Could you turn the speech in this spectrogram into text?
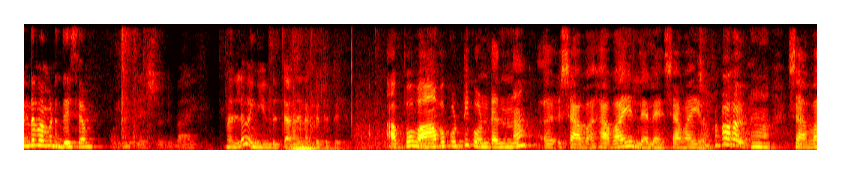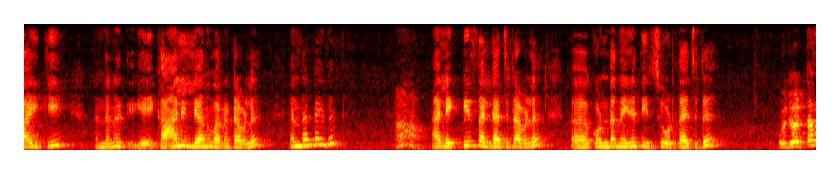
എന്താ മമ്മിയുടെ ഉദ്ദേശം? നല്ല ഭംഗിയുണ്ട് ചന്ദനൊക്കെ ഇട്ടിട്ട്. അപ്പൊ വാവക്കുട്ടി കൊണ്ടുവന്ന ഷവ ഹവായി ഇല്ല അല്ലേ? ഷവായോ? ആ ഷവായിക്ക് എന്താണ് കാലില്ല എന്ന് പറഞ്ഞിട്ട് അവൾ എന്താണ്ട ഇത്? ആ. ലെഗ് പീസ് അല്ലാച്ചിട്ട് അവൾ കൊണ്ടുവന്നതിന് തിരിച്ചു കൊടുത്തയച്ചിട്ട്? ഒരു വട്ടം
